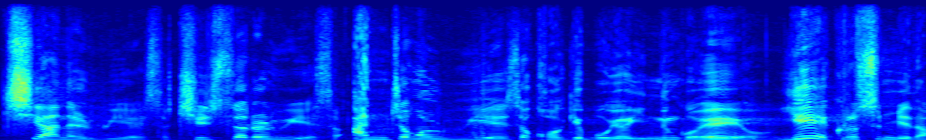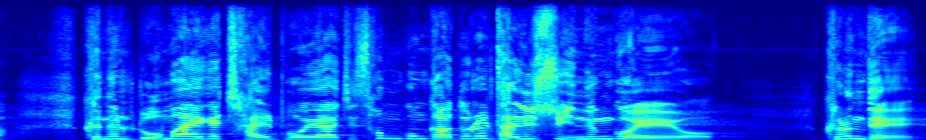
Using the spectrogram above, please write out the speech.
치안을 위해서, 질서를 위해서, 안정을 위해서 거기에 모여 있는 거예요. 예, 그렇습니다. 그는 로마에게 잘 보여야지 성공 가도를 달릴 수 있는 거예요. 그런데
